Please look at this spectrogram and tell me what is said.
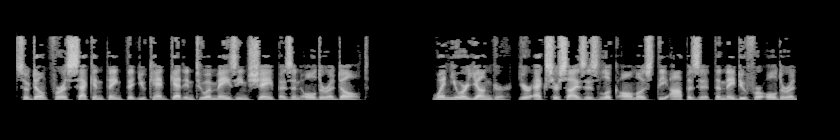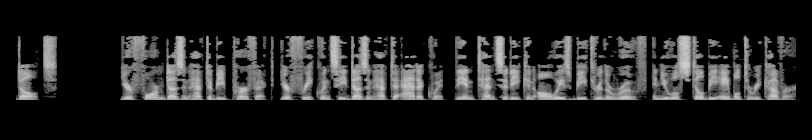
so don't for a second think that you can't get into amazing shape as an older adult. When you are younger, your exercises look almost the opposite than they do for older adults. Your form doesn't have to be perfect, your frequency doesn't have to adequate, the intensity can always be through the roof, and you will still be able to recover.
